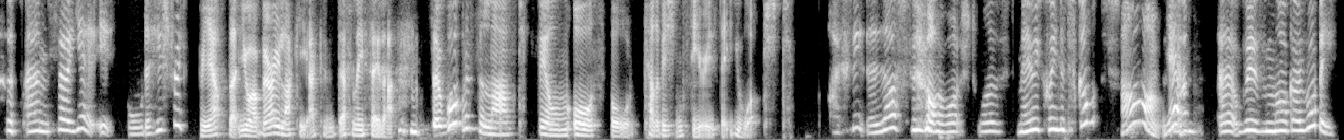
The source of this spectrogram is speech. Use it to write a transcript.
um, so yeah, it's all the history. Yeah, that you are very lucky. I can definitely say that. so, what was the last film or or television series that you watched? I think the last film I watched was Mary Queen of Scots. Oh yes, um, uh, with Margot Robbie.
